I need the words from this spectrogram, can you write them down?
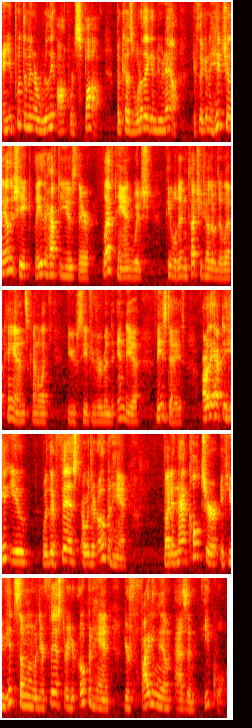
And you put them in a really awkward spot because what are they going to do now? If they're going to hit you on the other cheek, they either have to use their left hand, which people didn't touch each other with their left hands, kind of like you see if you've ever been to India these days, or they have to hit you with their fist or with their open hand. But in that culture, if you hit someone with your fist or your open hand, you're fighting them as an equal.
